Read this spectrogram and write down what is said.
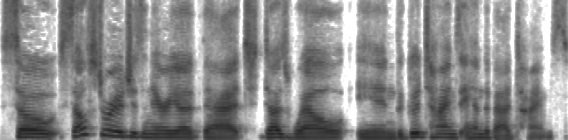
So, self storage is an area that does well in the good times and the bad times.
